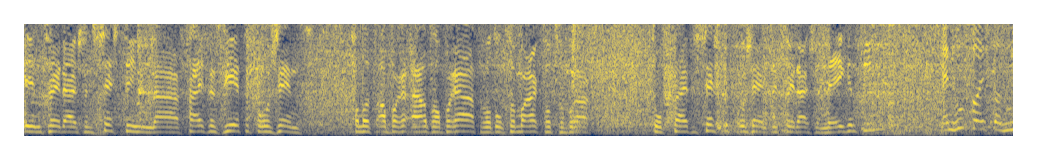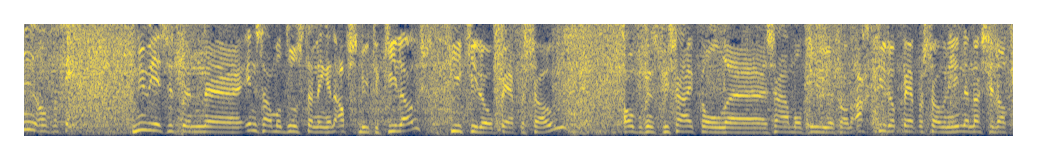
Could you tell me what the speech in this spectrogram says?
in 2016 naar 45% van het aantal apparaten wat op de markt wordt gebracht tot 65% in 2019. En hoeveel is dat nu ongeveer? Nu is het een uh, inzameldoelstelling in absolute kilo's. 4 kilo per persoon. Overigens, Recycle uh, zamelt nu zo'n 8 kilo per persoon in. En als je dat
